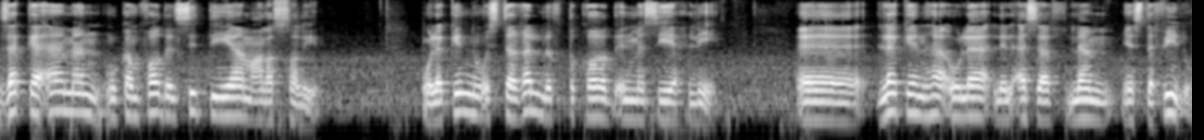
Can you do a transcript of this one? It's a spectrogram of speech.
زكا آمن وكان فاضل ست أيام على الصليب ولكنه استغل افتقاد المسيح ليه. آه، لكن هؤلاء للأسف لم يستفيدوا.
